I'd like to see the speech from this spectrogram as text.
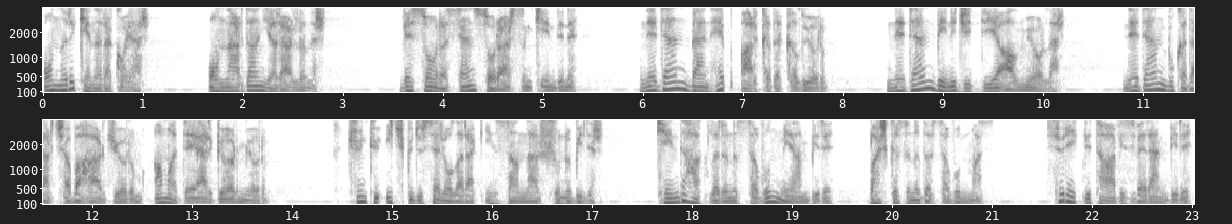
Onları kenara koyar. Onlardan yararlanır. Ve sonra sen sorarsın kendine. Neden ben hep arkada kalıyorum? Neden beni ciddiye almıyorlar? Neden bu kadar çaba harcıyorum ama değer görmüyorum? Çünkü içgüdüsel olarak insanlar şunu bilir. Kendi haklarını savunmayan biri başkasını da savunmaz. Sürekli taviz veren biri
